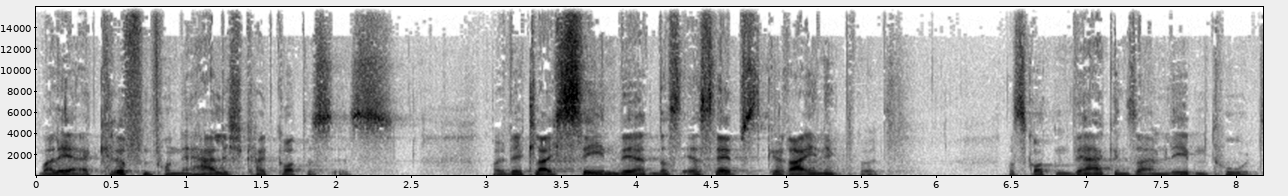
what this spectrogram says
Weil er ergriffen von der Herrlichkeit Gottes ist. Weil wir gleich sehen werden, dass er selbst gereinigt wird was Gott ein Werk in seinem Leben tut.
